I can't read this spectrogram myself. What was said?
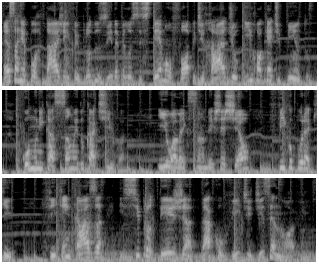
essa reportagem foi produzida pelo Sistema UFOP de Rádio e Roquete Pinto comunicação educativa. Eu, Alexander Chechel, fico por aqui. Fique em casa e se proteja da Covid-19.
